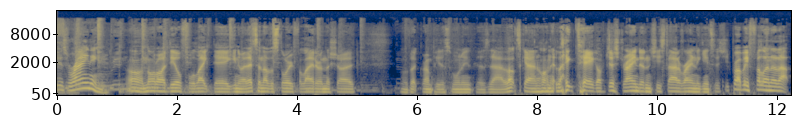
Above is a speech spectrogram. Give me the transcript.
It's raining. Oh, not ideal for Lake Dagg. Anyway, that's another story for later in the show. I'm a bit grumpy this morning because uh, lots going on at Lake Dagg. I've just drained it and she started raining again, so she's probably filling it up,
